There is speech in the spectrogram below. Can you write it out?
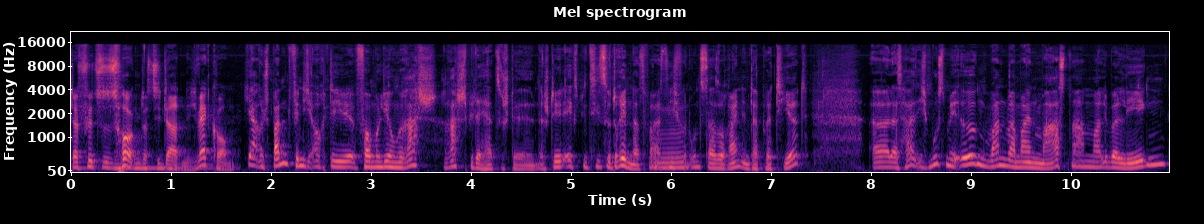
dafür zu sorgen, dass die Daten nicht wegkommen. Ja, und spannend finde ich auch die Formulierung rasch, rasch wiederherzustellen. Das steht explizit so drin. Das war jetzt nicht von uns da so rein interpretiert. Äh, Das heißt, ich muss mir irgendwann bei meinen Maßnahmen mal überlegen,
